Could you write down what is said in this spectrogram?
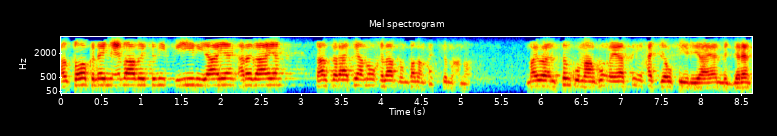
haltoo kale ina cibaadaysadii fiiriyaayeen aragaayeen saas daraaji anung khilaaf man badan xajka macna may wa intan kumankun aya si xaji ufiiriyaayeen ma jiran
